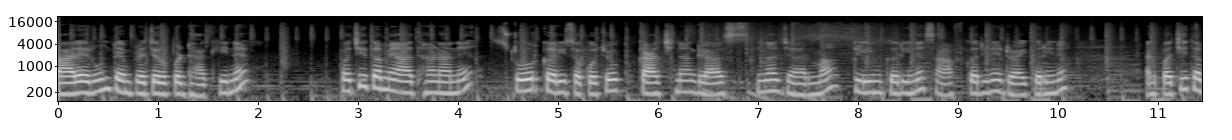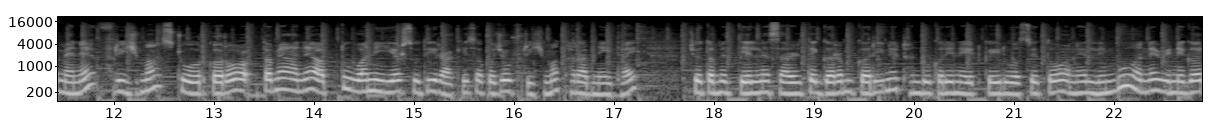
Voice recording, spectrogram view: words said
બારે રૂમ ટેમ્પરેચર ઉપર ઢાંકીને. પછી તમે આ અથાણાને સ્ટોર કરી શકો છો, કાચના ગ્લાસના જારમાં ક્લીન કરીને, સાફ કરીને ડ્રાય કરીને અને પછી તમે એને ફ્રીજમાં સ્ટોર કરો. તમે આને અપ ટુ વન ઇયર સુધી રાખી શકો છો. ફ્રીજમાં ખરાબ નહીં થાય. જો તમે તેલને સારી રીતે ગરમ કરીને, ઠંડુ કરીને એડ કર્યું હશે તો અને લીંબુ અને વિનેગર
